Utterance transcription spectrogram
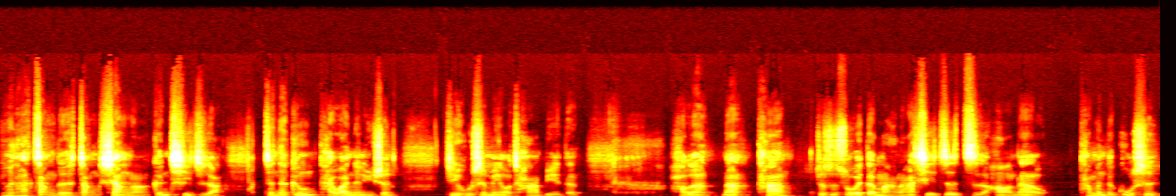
因为她长得长相啊，跟气质啊，真的跟台湾的女生几乎是没有差别的。好了，那他就是所谓的马拉西之子哈。那他们的故事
